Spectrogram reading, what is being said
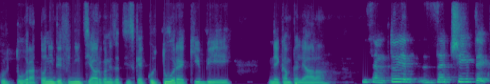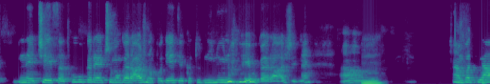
kultura, to ni definicija organizacijske kulture, ki bi nekam peljala. Mislim, to je začetek nečesa, tako kot rečemo, garažno podjetje, ki tudi ni nujno, da je v garaži. Um, mm. Ampak ja,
